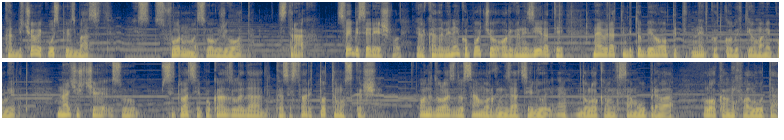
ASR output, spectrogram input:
kad bi čovjek uspio izbaciti iz formule svog života, strah, sve bi se riješilo. Jer kada bi neko počeo organizirati, najvjerojatnije bi to bio opet netko tko bi htio manipulirati. Najčešće su situacije pokazale da kad se stvari totalno skrše, onda dolazi do samoorganizacije ljudi, ne? do lokalnih samouprava, lokalnih valuta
